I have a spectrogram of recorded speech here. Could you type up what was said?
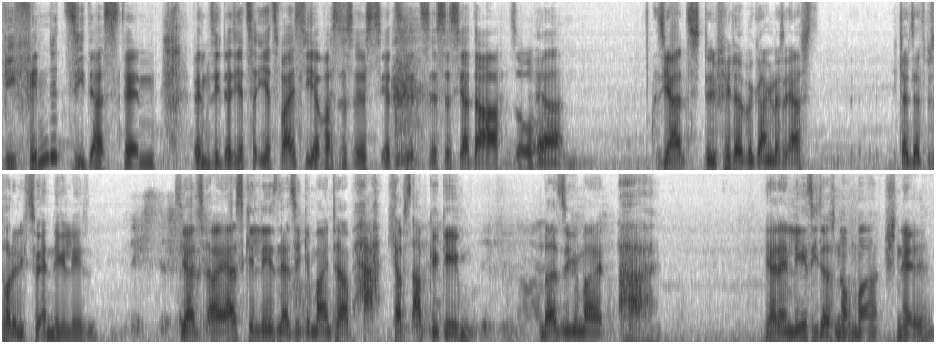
wie findet sie das denn, wenn sie das jetzt jetzt weiß sie ja, was es ist. Jetzt, jetzt ist es ja da. So. Ja. Sie hat den Fehler begangen, das erst, ich glaube, sie hat es bis heute nicht zu Ende gelesen. Sie hat es aber erst gelesen, als ich gemeint habe, ha, ich habe es abgegeben. Und dann hat sie gemeint, ah, ja, dann lese ich das nochmal schnell.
